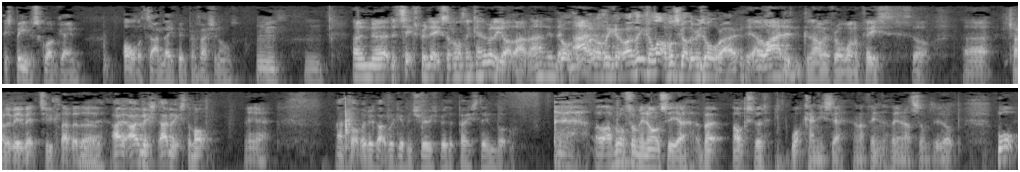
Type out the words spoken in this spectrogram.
It's been a squad game all the time. They've been professionals. And uh, the Tix predicts, I don't think anybody got that right, did they? I don't, think, I, don't think. I think a lot of us got the result right. Yeah, well, I didn't because I went for a one apiece. So uh, trying to be a bit too clever there. I, I mixed. I mixed them up. Yeah. I thought we'd have got. We're giving Shrewsbury the paste in, but Well, I've wrote some notes here about Oxford. What can you say? And I think I think that sums it up. What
